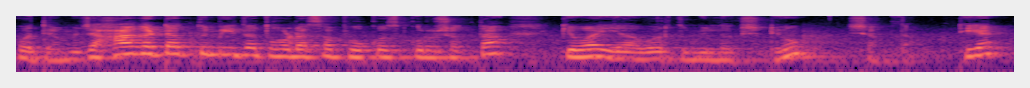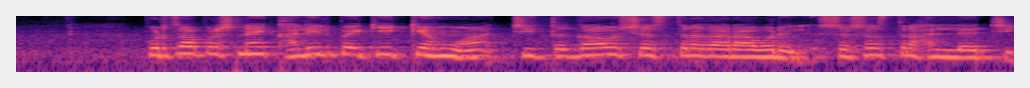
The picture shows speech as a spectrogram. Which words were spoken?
होत्या. म्हणजे हा घटक तुम्ही इथं थोडासा फोकस करू शकता किंवा यावर तुम्ही लक्ष ठेवू शकता. ठीक आहे? पुढचा प्रश्न आहे खालीलपैकी केव्हा चितगाव शस्त्रगारावरील सशस्त्र हल्ल्याची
